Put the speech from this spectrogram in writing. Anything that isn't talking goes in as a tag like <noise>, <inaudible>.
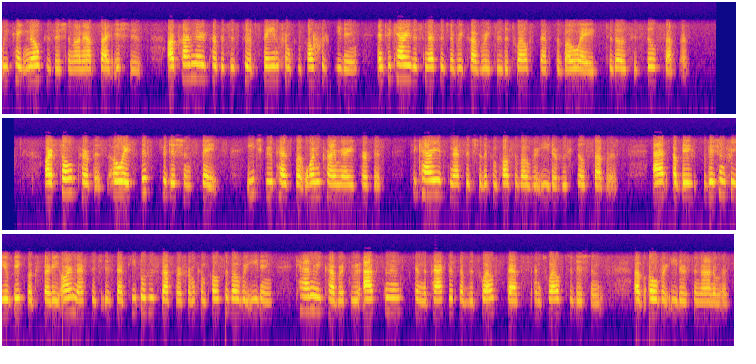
We take no position on outside issues. Our primary purpose is to abstain from compulsive eating and to carry this message of recovery through the 12 steps of OA to those who still suffer. Our sole purpose, OA's fifth tradition states, each group has but one primary purpose to carry its message to the compulsive overeater who still suffers. At a big Vision for You Big Book study, our message is that people who suffer from compulsive overeating can recover through abstinence and the practice of the 12 steps and 12 traditions of Overeaters Anonymous.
